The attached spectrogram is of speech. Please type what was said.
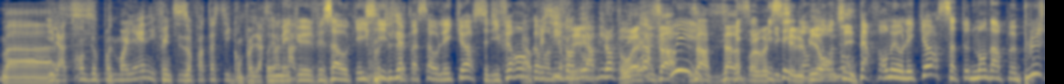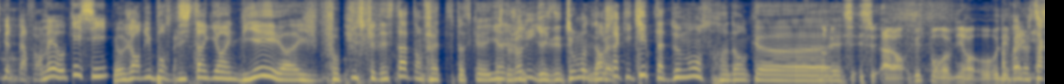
Bah, Il a 32 points de moyenne, il fait une saison fantastique. On peut dire que Oui, c'est un mais crack. tu fais ça au KC, tu fais pas ça aux Lakers, c'est différent comme que s'ils ont un meilleur bilan que les Ouais, Lakers. c'est ça, Oui, c'est ça, c'est ça mais la problématique, c'est le bilan aussi. Performer aux Lakers, ça te demande un peu plus que de performer au KC. Mais aujourd'hui, pour se distinguer en NBA, euh, il faut plus que des stats en fait. Parce que il y a- Parce qu'aujourd'hui, il y a tout le monde. dans chaque équipe, tu as deux monstres. Donc, euh, Non, mais c'est- c'est- alors, juste pour revenir au, au débat Après, le initial,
